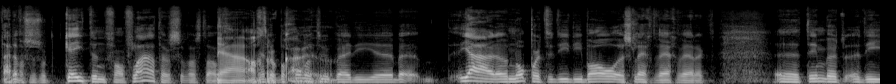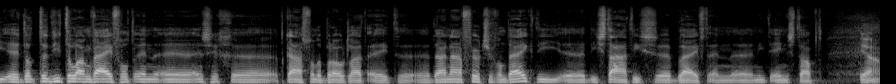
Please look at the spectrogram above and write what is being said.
nou, dat was een soort keten van flaters, was dat. Ja, achter Het begon elkaar. natuurlijk bij die... eh, bij- ja, Noppert die die bal slecht wegwerkt. Timber eh, die, dat, die te lang wijfelt en, en zich het kaas van het brood laat eten. Daarna Virtue van Dijk die, die statisch blijft en niet instapt. Ja.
